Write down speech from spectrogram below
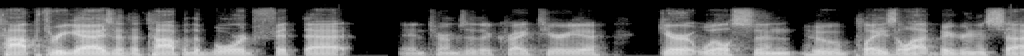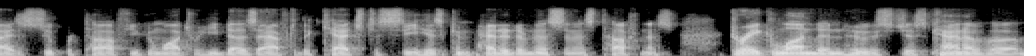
top three guys at the top of the board fit that in terms of the criteria. Garrett Wilson, who plays a lot bigger in his size, super tough. You can watch what he does after the catch to see his competitiveness and his toughness. Drake London, who's just kind of a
